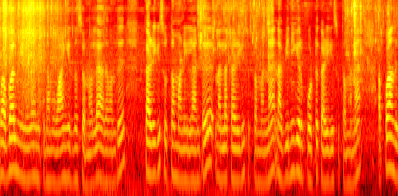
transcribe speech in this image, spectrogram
வவ்வால் மீன் தான் இன்றைக்கி நம்ம வாங்கியிருந்தோம் சொன்னோம்ல அதை வந்து கழுகி சுத்தம் பண்ணிடலான்ட்டு நல்லா கழுகி சுத்தம் பண்ணேன். நான் வினிகர் போட்டு கழுகி சுத்தம் பண்ணேன். அப்போ அந்த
